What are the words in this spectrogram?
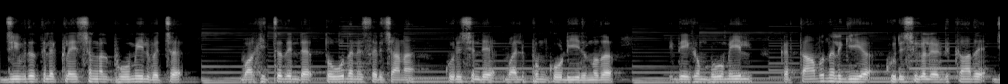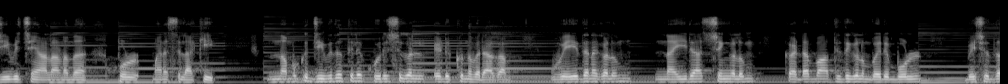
ജീവിതത്തിലെ ക്ലേശങ്ങൾ ഭൂമിയിൽ വെച്ച് വഹിച്ചതിന്റെ തോതനുസരിച്ചാണ് കുരിശിന്റെ വലിപ്പം കൂടിയിരുന്നത്. ഇദ്ദേഹം ഭൂമിയിൽ കർത്താവ് നൽകിയ കുരിശുകൾ എടുക്കാതെ ജീവിച്ചയാളാണെന്ന് അപ്പോൾ മനസ്സിലാക്കി. നമുക്ക് ജീവിതത്തിലെ കുരിശുകൾ എടുക്കുന്നവരാകാം. വേദനകളും നൈരാശ്യങ്ങളും കടബാധ്യതകളും വരുമ്പോൾ വിശുദ്ധ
